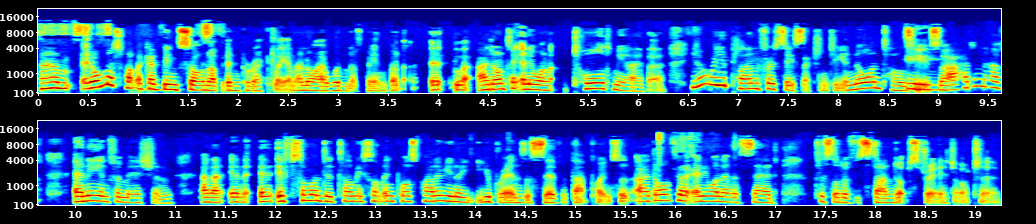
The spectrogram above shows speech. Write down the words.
Um, it almost felt like I'd been sewn up incorrectly, and I know I wouldn't have been, but it, I don't think anyone told me either. You don't really plan for a C-section, do you? No one tells mm. you, so I didn't have any information. And, I, and, and if someone did tell me something postpartum, you know, your brain's a sieve at that point. So I don't feel like anyone ever said to sort of stand up straight or to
